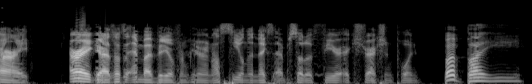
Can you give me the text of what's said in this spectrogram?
Alright. Alright, guys, I have to end my video from here, and I'll see you on the next episode of Fear Extraction Point. Bye bye.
